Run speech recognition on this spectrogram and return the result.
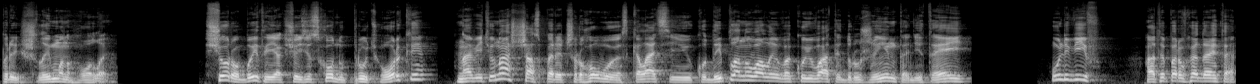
Прийшли монголи. Що робити, якщо зі сходу пруть орки? Навіть у наш час перед черговою ескалацією куди планували евакуювати дружин та дітей? У Львів. А тепер вгадайте,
